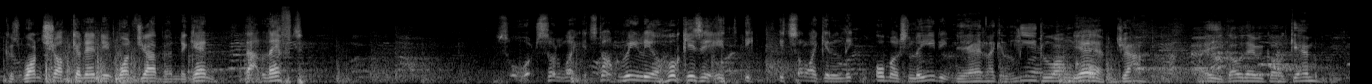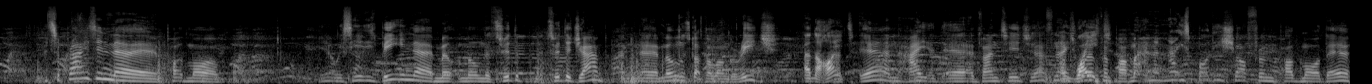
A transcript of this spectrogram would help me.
Because one shot can end it, one jab, and again that left. Sort, sort of like it's not really a hook, is it? it, it it's sort of like a le- almost leading. Yeah, like a lead long Yeah. hook jab. There you go, there we go again. It's surprising uh, Podmore. You know, we see he's beating uh, Mil- Milner to the to the jab, and uh, Milner's got the longer reach. And the height. Yeah, and the height uh, advantage. That's nice work from Podmore, and a nice body shot from Podmore there.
